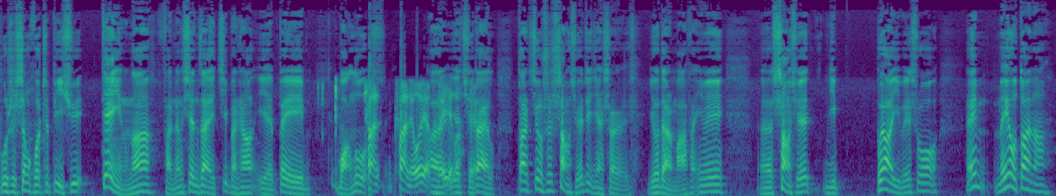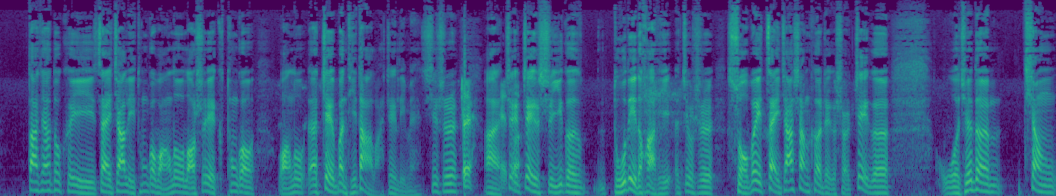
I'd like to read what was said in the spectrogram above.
不是生活之必须。电影呢，反正现在基本上也被网络串串流也可以了，也取代了。但是就是上学这件事儿有点麻烦，因为呃，上学你不要以为说，哎，没有断啊。大家都可以在家里通过网络，老师也通过网络，呃，这个问题大了。这里面其实，对，哎，这这是一个独立的话题，就是所谓在家上课这个事儿。这个我觉得，像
